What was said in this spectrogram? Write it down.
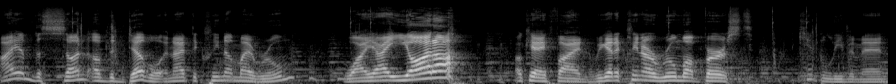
I am the son of the devil, and I have to clean up my room? Why I yada? Okay, fine. We gotta clean our room up first. I can't believe it, man.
